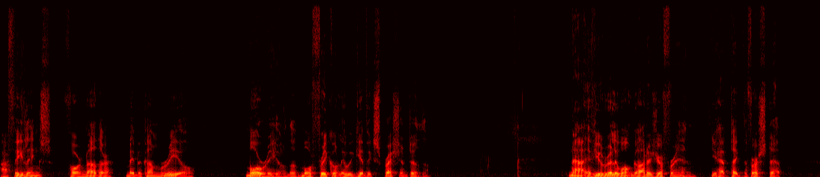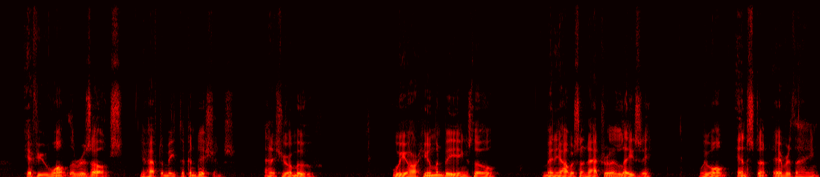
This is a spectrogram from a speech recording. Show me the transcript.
Our feelings for another may become real more real the more frequently we give expression to them. Now, if you really want God as your friend, you have to take the first step. If you want the results, you have to meet the conditions, and it's your move. We are human beings, though. Many of us are naturally lazy. We want instant everything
